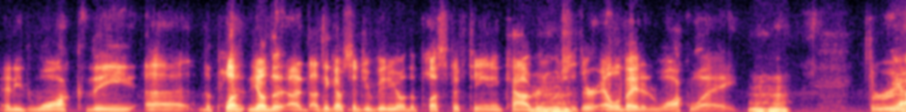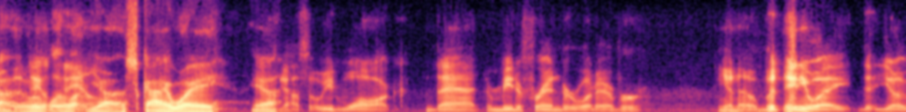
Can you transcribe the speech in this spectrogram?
and he'd walk the uh the plus. You know, the I, I think I've sent you a video of the plus fifteen in Calgary, which Mhm. is their elevated walkway Mm-hmm. through Yeah, the downtown. yeah, Skyway. Yeah. Yeah, so he'd walk that or meet a friend or whatever, you know. But anyway, th- you know,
